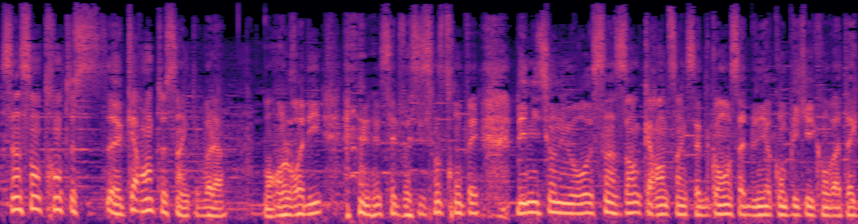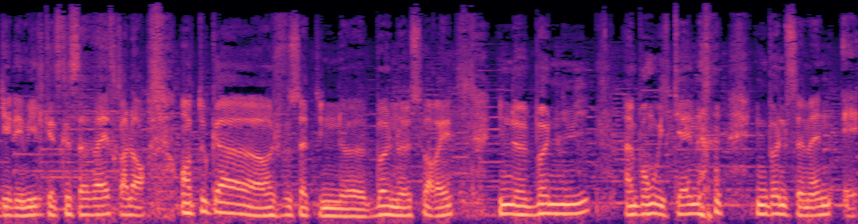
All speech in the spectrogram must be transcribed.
530, euh, 45. Voilà. Bon, on le redit, cette fois-ci sans se tromper. L'émission numéro 545, ça commence à devenir compliqué qu'on va attaquer les 1000. Qu'est-ce que ça va être alors? En tout cas, euh, je vous souhaite une euh, bonne soirée, une bonne nuit, un bon week-end, une bonne semaine et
